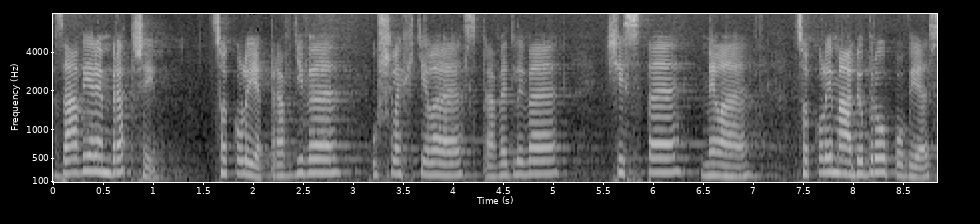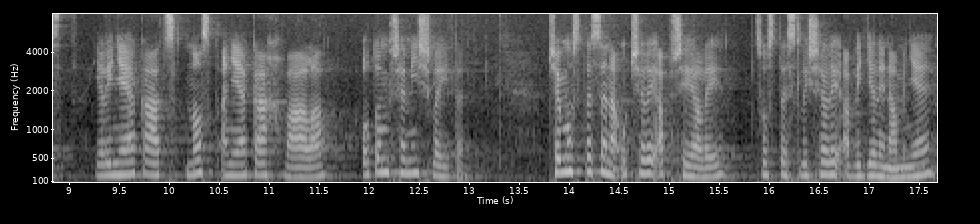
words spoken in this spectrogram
Závěrem, bratři, cokoliv je pravdivé, ušlechtilé, spravedlivé, čisté, milé, cokoliv má dobrou pověst, je-li nějaká ctnost a nějaká chvála, o tom přemýšlejte. Čemu jste se naučili a přijali, co jste slyšeli a viděli na mě,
